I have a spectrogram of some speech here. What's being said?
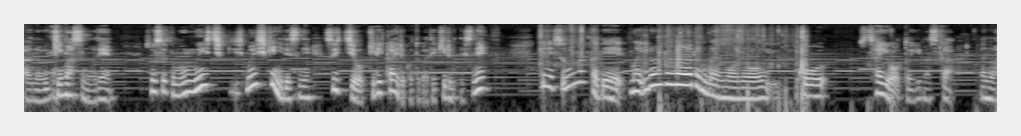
あの浮きますので、そうすると無意識無意識にですね、スイッチを切り替えることができるんですね。で、その中で、まあ、いろいろなある前の、あの、こう、作用といいますか、あの、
